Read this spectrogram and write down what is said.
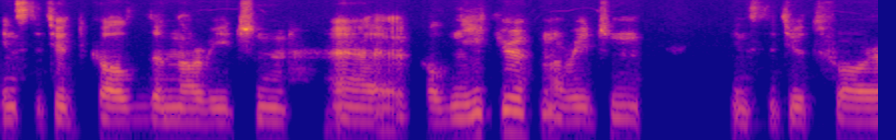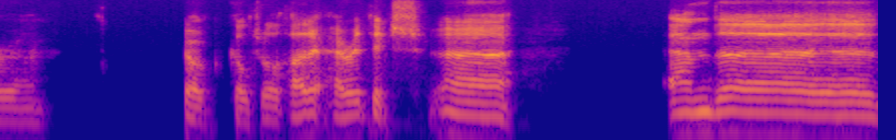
institute called the Norwegian, uh, called NIKU, Norwegian Institute for uh, Cultural Her- Heritage. Uh, and uh,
